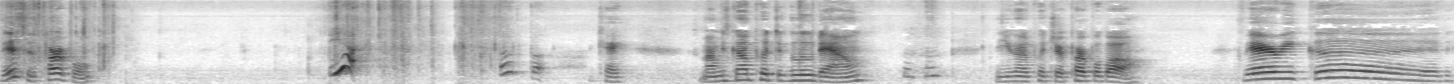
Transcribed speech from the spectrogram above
This is purple. Yep. Bubble. Okay. Mommy's gonna put the glue down. Mhm. You're gonna put your purple ball. Very good.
